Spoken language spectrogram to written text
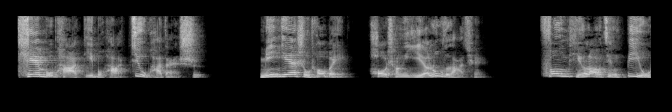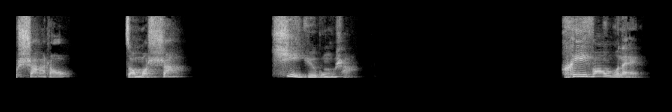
天不怕地不怕，就怕但是。民间手抄本号称野路子大全，风平浪静必有杀招。怎么杀？弃车攻杀。黑方无奈，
